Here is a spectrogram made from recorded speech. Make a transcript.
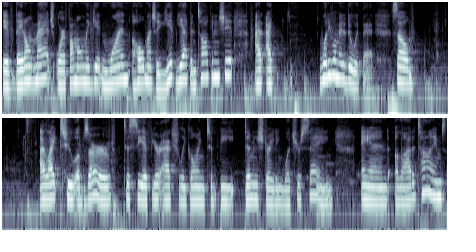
If they don't match, or if I'm only getting one, a whole bunch of yip yap and talking and shit, I, I what do you want me to do with that? So, I like to observe to see if you're actually going to be demonstrating what you're saying. And a lot of times,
